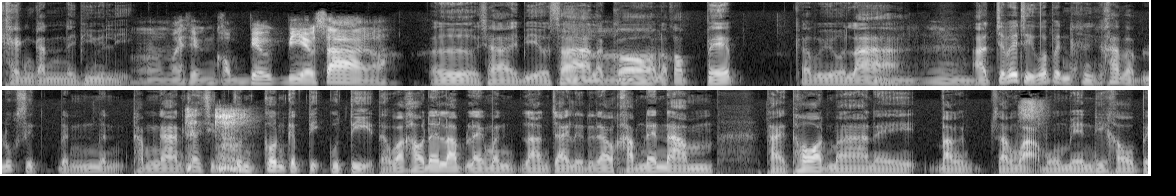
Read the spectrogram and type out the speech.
แข่งกันในพรีเมียร์ลีกเออหมายถึงของเบลเบลซ่าเหรอ เออ ใช่เบลซ่าอ๋อแล้วก็แล้วก็เป๊ป กวาร์ดิโอล่าอืมอาจจะไม่ถือว่าเป็นถึงขั้นแบบลูกศิษย์เหมือนเหมือนทำงานใกล้ชิดก้นก้นกติกุฏิแต่ว่าเขาได้รับแรงบันดาลใจหรือได้รับคำแนะนำถ่ายทอดมาในบางจังหวะ moment ที่เขาไป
